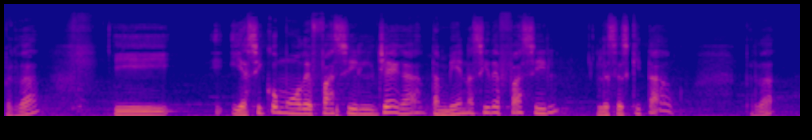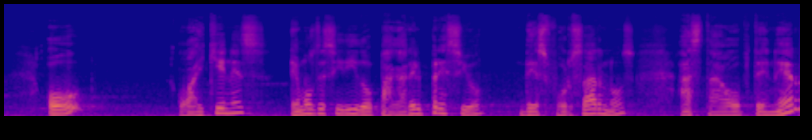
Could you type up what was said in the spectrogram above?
¿verdad? Y, y así como de fácil llega, también así de fácil les es quitado, ¿verdad? O, o hay quienes hemos decidido pagar el precio de esforzarnos hasta obtener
